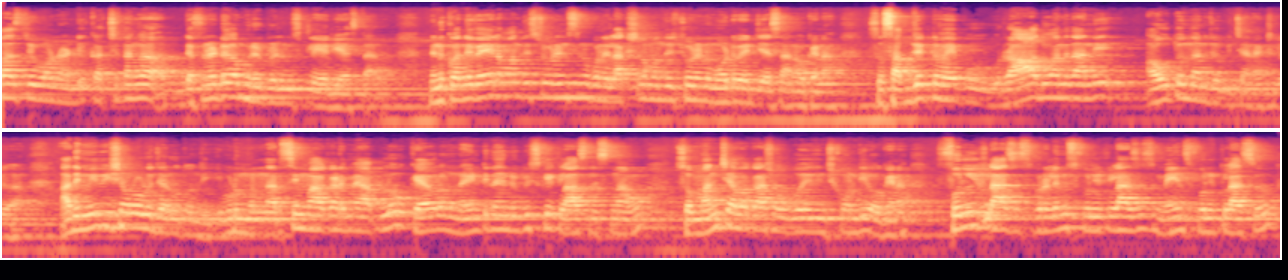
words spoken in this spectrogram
పాజిటివ్గా ఉండండి. ఖచ్చితంగా డెఫినెట్గా మీరు ప్రిలిమ్స్ క్లియర్ చేస్తారు. నేను కొన్ని వేల మంది స్టూడెంట్స్ని కొన్ని లక్షల మంది స్టూడెంట్ మోటివేట్ చేశాను ఓకేనా సో సబ్జెక్ట్ వైపు రాదు అనే దాన్ని అవుతుందని చూపించాను యాక్చువల్గా. అది మీ విషయంలో కూడా జరుగుతుంది. ఇప్పుడు మన నర్సింహ అకాడమీ యాప్లో కేవలం నైంటీ నైన్ రూపీస్కి క్లాసులు ఇస్తున్నాము. సో మంచి అవకాశం ఉపయోగించుకోండి ఓకేనా? Full classes prelims full classes mains full class.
